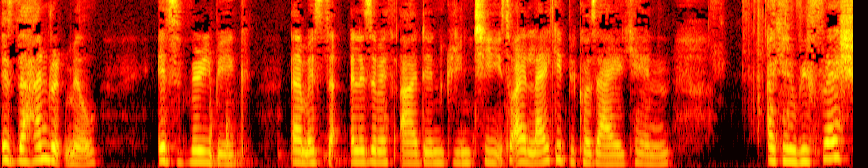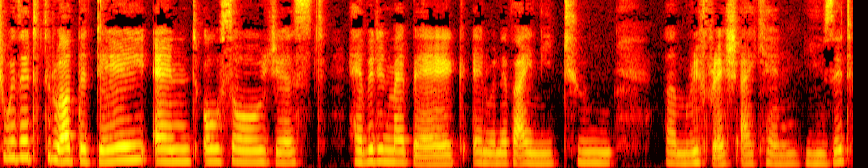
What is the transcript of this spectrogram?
It's the 100 mil. It's very big. Um it's the Elizabeth Arden green tea. So I like it because I can I can refresh with it throughout the day and also just have it in my bag and whenever I need to um, refresh I can use it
